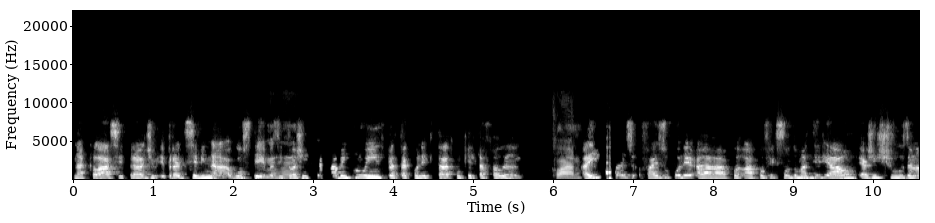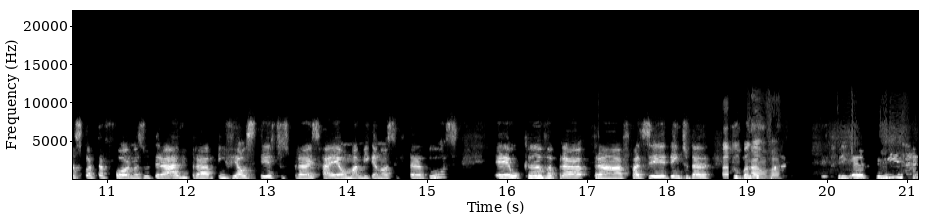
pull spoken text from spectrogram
na classe para disseminar alguns temas, uhum. então a gente acaba incluindo para estar tá conectado com o que ele está falando. Claro. Aí faz, faz o, a, a confecção do material, uhum. a gente usa nas plataformas o Drive para enviar os textos para Israel, uma amiga nossa que traduz, é, o Canva para fazer dentro da, do banco Canva free, é, free, né?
